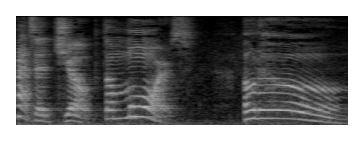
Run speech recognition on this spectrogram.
That's a joke. The Moors. Oh no.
